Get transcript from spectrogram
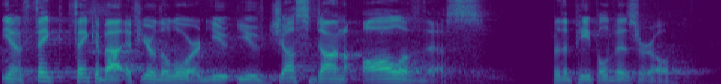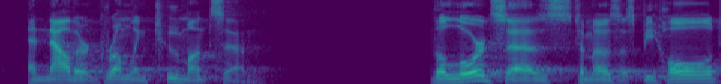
you know, think, think about if you're the Lord. You, you've just done all of this for the people of Israel, and now they're grumbling two months in. The Lord says to Moses, Behold,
